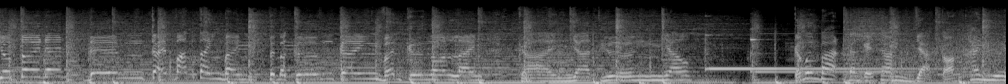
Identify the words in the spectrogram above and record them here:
chiều tối đến đêm cãi vã tanh bành vậy mà cơm canh vẫn cứ ngon lành cả nhà thương nhau Cảm ơn bạn đang ghé thăm nhà có hai người.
